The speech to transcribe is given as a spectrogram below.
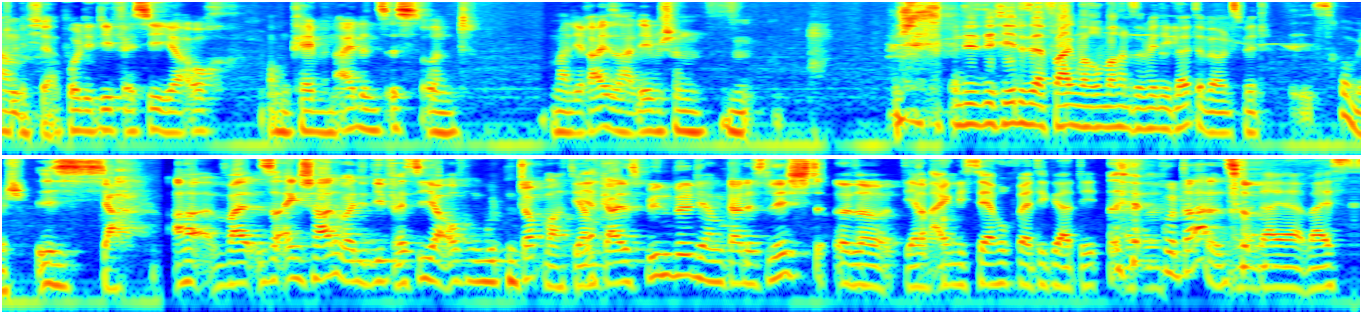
Ähm, ja. Obwohl die DFAC ja auch auf den Cayman Islands ist und man die Reise halt eben schon Und die sich jedes Jahr fragen, warum machen so wenig Leute bei uns mit. Ist komisch. Ich, ja, ah, weil es ist eigentlich schade, weil die DFSC ja auch einen guten Job macht. Die haben Ja. geiles Bühnenbild, die haben geiles Licht. Also, Die haben eigentlich sehr hochwertige Athleten. Also, brutal. wenn So. man daher weiß,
